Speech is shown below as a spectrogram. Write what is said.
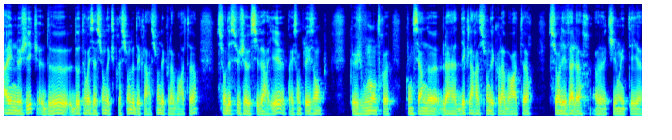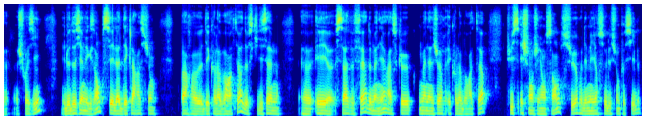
à une logique d'autorisation d'expression, de déclaration des collaborateurs sur des sujets aussi variés. Par exemple, l'exemple que je vous montre concerne la déclaration des collaborateurs sur les valeurs euh, qui ont été choisies. Et le deuxième exemple, c'est la déclaration par euh, des collaborateurs de ce qu'ils aiment euh, et euh, savent faire de manière à ce que managers et collaborateurs puissent échanger ensemble sur les meilleures solutions possibles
